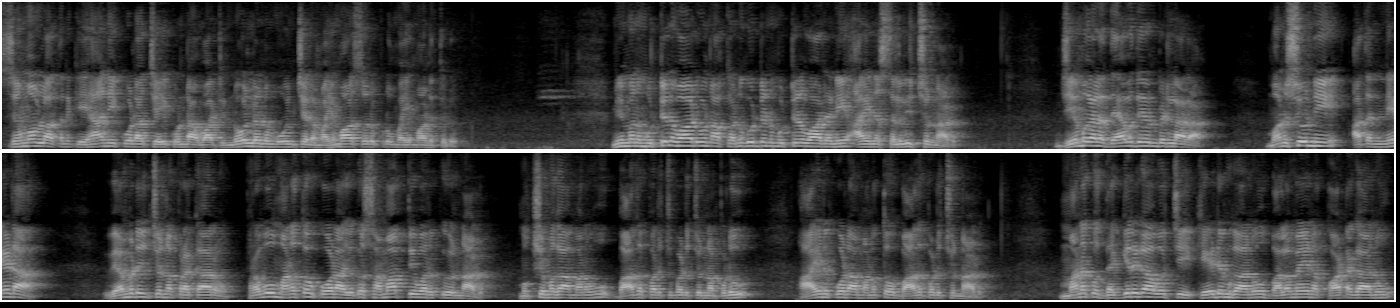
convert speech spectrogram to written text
సింహంలో అతనికి హాని కూడా చేయకుండా వాటి నోళ్ళను మూయించిన మహిమాస్వరూపుడు మహిమానితుడు. మిమ్మల్ని ముట్టినవాడు నా కనుగుడ్డను ముట్టినవాడని ఆయన సెలవిచ్చున్నాడు. జీమగల దేవదేవుని బిడ్లారా మనుషుణ్ణి అతని నీడ వెంబడించున్న ప్రకారం ప్రభు మనతో కూడా యుగ సమాప్తి వరకు ఉన్నాడు. ముఖ్యముగా మనము బాధపరచబడుచున్నప్పుడు ఆయన కూడా మనతో బాధపడుచున్నాడు. మనకు దగ్గరగా వచ్చి కేడెంగాను బలమైన కోటగాను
